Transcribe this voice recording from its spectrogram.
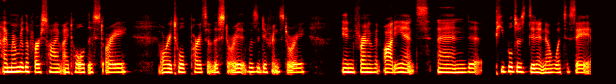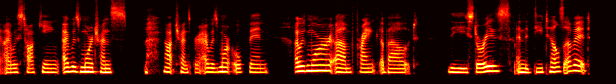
I remember the first time I told this story, or I told parts of this story, it was a different story in front of an audience, and people just didn't know what to say. I was talking, I was more trans, not transparent, I was more open, I was more um, frank about the stories and the details of it,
